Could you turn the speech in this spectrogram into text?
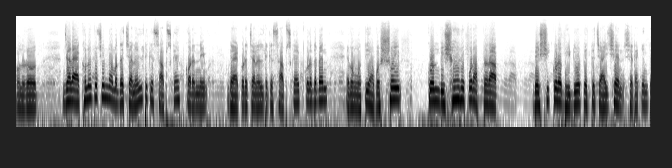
অনুরোধ। যারা এখনও পর্যন্ত আমাদের চ্যানেলটিকে সাবস্ক্রাইব করেননি দয়া করে চ্যানেলটিকে সাবস্ক্রাইব করে দেবেন এবং অতি অবশ্যই কোন বিষয়ের উপর আপনারা বেশি করে ভিডিও পেতে চাইছেন সেটা কিন্তু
